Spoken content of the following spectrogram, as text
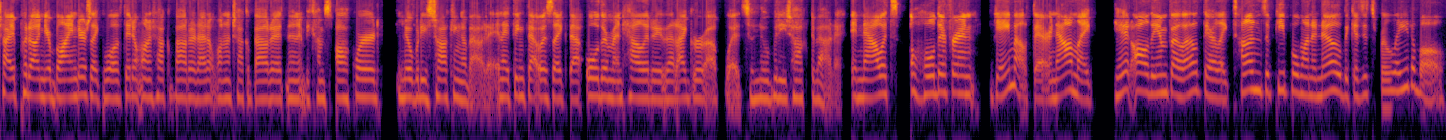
try to put on your blinders like well if they don't want to talk about it i don't want to talk about it and then it becomes awkward. Nobody's talking about it. And i think that was like that older mentality that i grew up with so nobody talked about it. And now it's a whole different game out there. Now i'm like get all the info out there like tons of people want to know because it's relatable.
